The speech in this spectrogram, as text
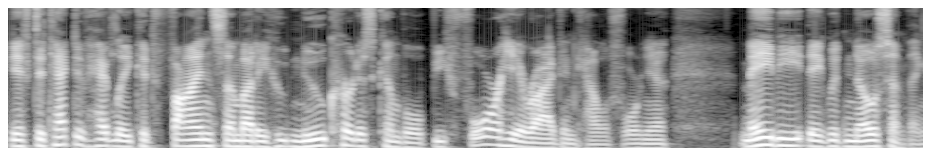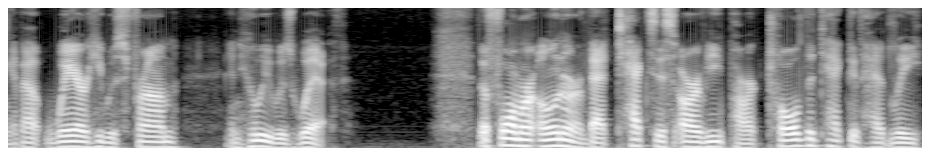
If Detective Headley could find somebody who knew Curtis Kimball before he arrived in California, maybe they would know something about where he was from and who he was with. The former owner of that Texas RV park told Detective Headley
